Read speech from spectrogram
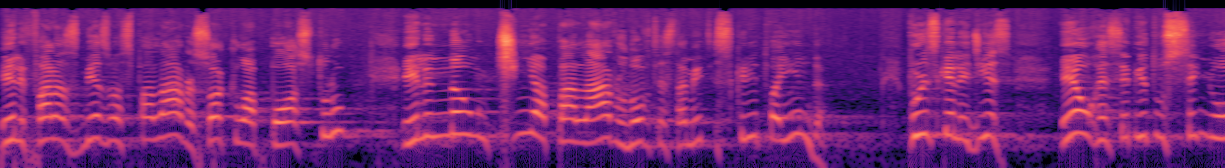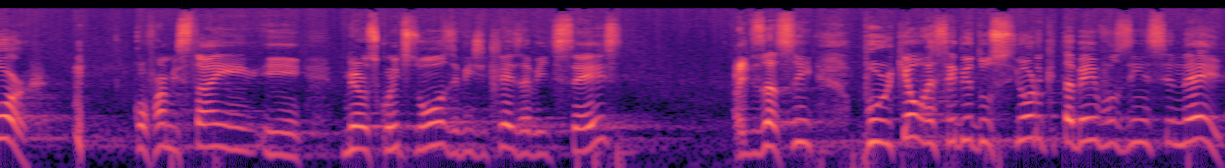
ele fala as mesmas palavras, só que o apóstolo, ele não tinha a palavra, o Novo Testamento escrito ainda. Por isso que ele diz: Eu recebi do Senhor, conforme está em, em 1 Coríntios 11, 23 a 26. Ele diz assim: Porque eu recebi do Senhor o que também vos ensinei,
